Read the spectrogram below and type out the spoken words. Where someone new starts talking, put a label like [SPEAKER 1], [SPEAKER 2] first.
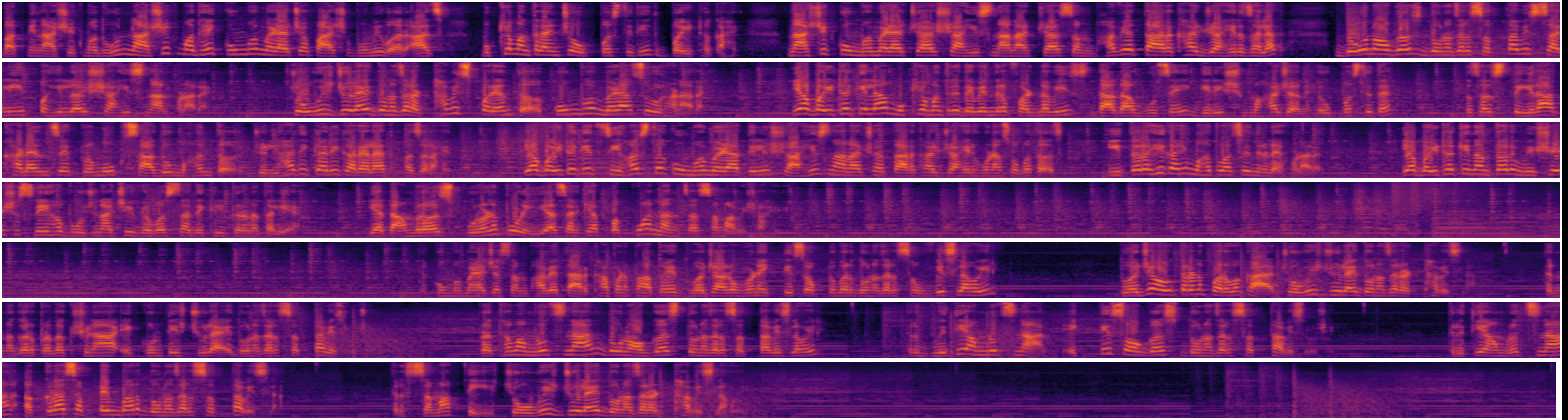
[SPEAKER 1] बातमी नाशिकमधून. नाशिकमध्ये कुंभमेळ्याच्या पार्श्वभूमीवर आज मुख्यमंत्र्यांच्या उपस्थितीत बैठक आहे. नाशिक कुंभमेळ्याच्या शाही स्नानाच्या संभाव्य तारखा जाहीर झाल्यात. दोन ऑगस्ट दोन हजार सत्तावीस साली पहिलं शाही स्नान होणार आहे. चोवीस जुलै दोन हजार अठ्ठावीस पर्यंत कुंभमेळा सुरू राहणार आहे. या बैठकीला मुख्यमंत्री देवेंद्र फडणवीस दादा भुसे गिरीश महाजन हे उपस्थित आहेत. तसंच तेरा आखाड्यांचे प्रमुख साधू महंत जिल्हाधिकारी कार्यालयात हजर आहेत. या बैठकीत सिंहस्थ कुंभमेळ्यातील शाही स्नानाच्या तारखा जाहीर होण्यासोबतच इतरही काही महत्त्वाचे निर्णय होणार आहेत. या बैठकीनंतर विशेष स्नेह भोजनाची व्यवस्था देखील करण्यात आली आहे. यात आमरस पुरणपोळी यासारख्या पक्वानांचा समावेश आहे. कुंभमेळ्याच्या संभाव्य तारखा आपण पाहतोय. ध्वजारोहण एकतीस ऑक्टोबर दोन हजार सव्वीस ला होईल. ध्वज अवतरण पर्व काळ चोवीस जुलै दोन हजार अठ्ठावीसला. तर नगर प्रदक्षिणा एकोणतीस जुलै दोन हजार सत्तावीस रोजी. प्रथम अमृत स्नान दोन ऑगस्ट दोन हजार सत्तावीसला होईल. तर द्वितीय अमृत स्नान एकतीस ऑगस्ट दोन हजार सत्तावीस रोजी. तृतीय अमृत स्नान अकरा सप्टेंबर दोन हजार सत्तावीसला. तर समाप्ती चोवीस जुलै दोन हजार अठ्ठावीसला होईल.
